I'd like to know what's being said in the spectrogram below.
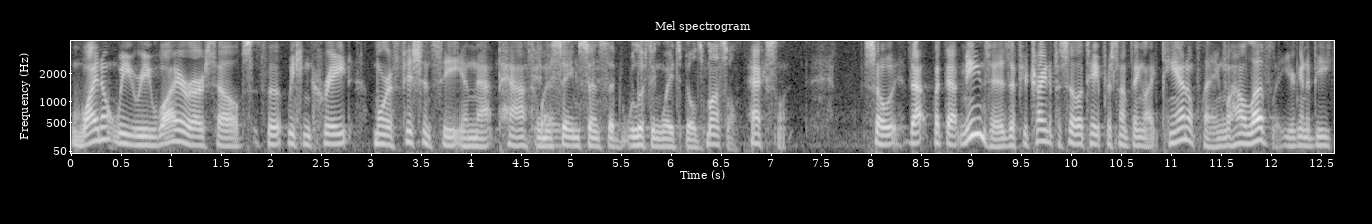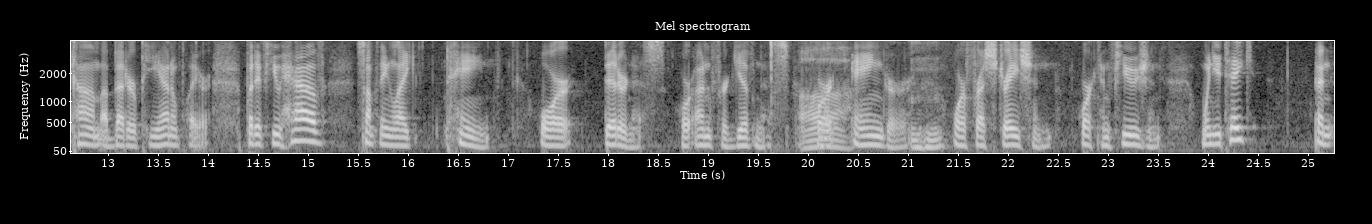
Why don't we rewire ourselves so that we can create more efficiency in that pathway? In the same sense that lifting weights builds muscle. Excellent. So that what that means is if you're trying to facilitate for something like piano playing, well how lovely. You're going to become a better piano player. But if you have something like pain or bitterness or unforgiveness or ah. anger mm-hmm. or frustration or confusion, when you take an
